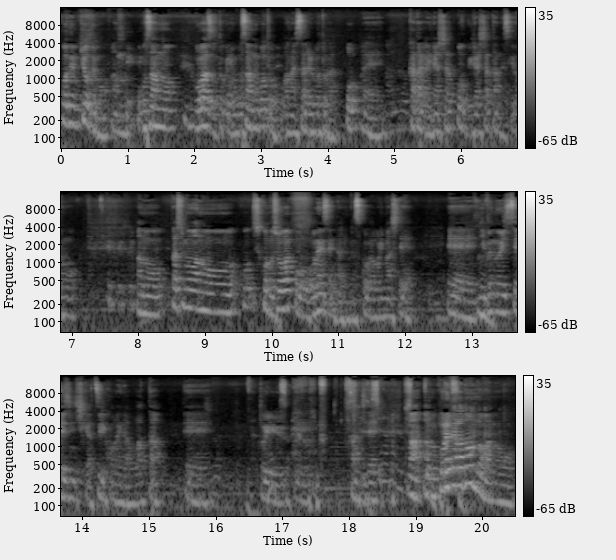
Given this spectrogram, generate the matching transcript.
ここで今日でもあのお子さんのご家族特にお子さんのことをお話しされることがお、えー方がいらっしゃ多くいらっしゃったんですけどもあの私もあのこ今度小学校5年生になる息子がおりまして、えー、2分の1成人式がついこの間終わった、えーという、えー感じで、まあ、あのこれからどんどんあの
